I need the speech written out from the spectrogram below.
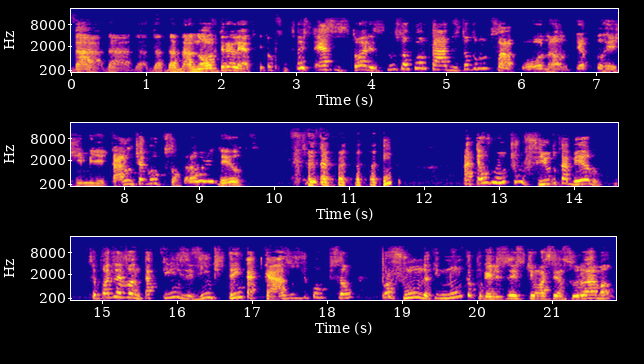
da, da, da, da, da nova hidrelétrica. Então, essas histórias não são contadas. Todo mundo fala, pô, não, no tempo do regime militar não tinha corrupção. Pelo amor de Deus. Até o último fio do cabelo. Você pode levantar 15, 20, 30 casos de corrupção profunda, que nunca, porque eles, eles tinham a censura na mão.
